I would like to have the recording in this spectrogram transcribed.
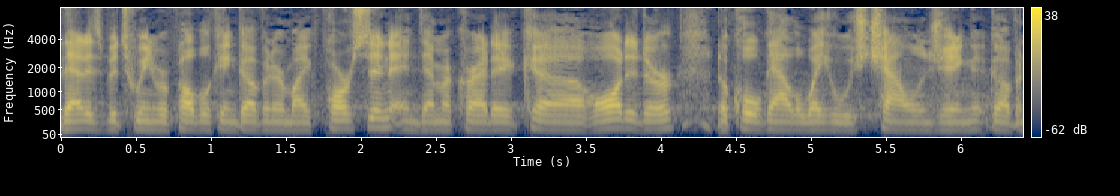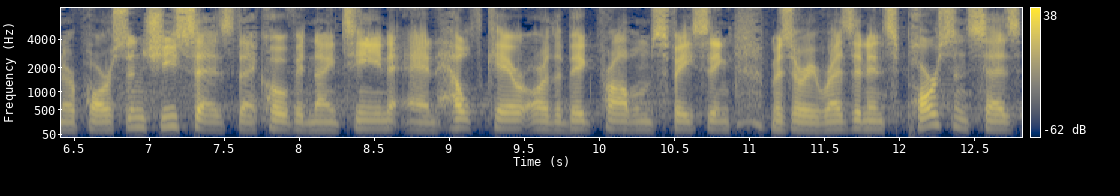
That is between Republican Governor Mike Parson and Democratic uh, Auditor Nicole Galloway, who is challenging Governor Parson. She says that COVID 19 and health care are the big problems facing Missouri residents. Parson says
